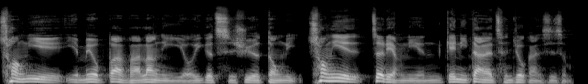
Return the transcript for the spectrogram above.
创业也没有办法让你有一个持续的动力。创业这两年给你带来成就感是什么？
